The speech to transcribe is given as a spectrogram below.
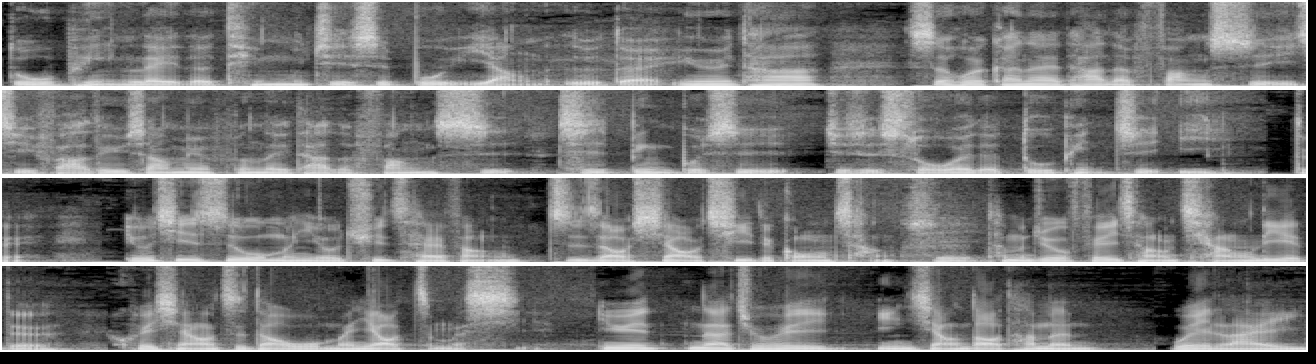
毒品类的题目其实是不一样的，对不对？因为它社会看待它的方式，以及法律上面分类它的方式，其实并不是就是所谓的毒品之一。对，尤其是我们有去采访制造笑气的工厂，是他们就非常强烈的会想要知道我们要怎么写，因为那就会影响到他们。未来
